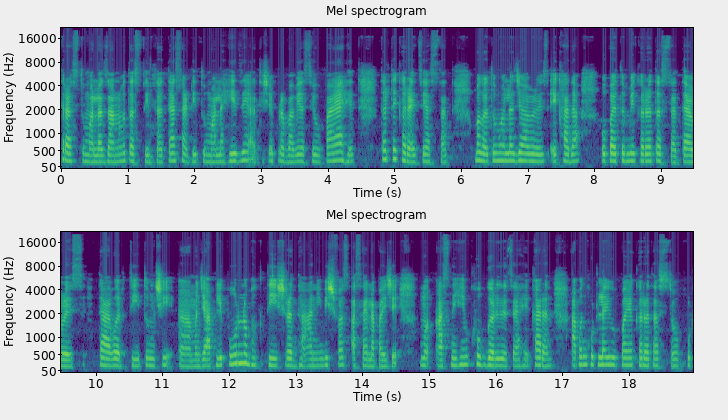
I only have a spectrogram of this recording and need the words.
त्रास तुम्हाला जाणवत असतील. तर त्यासाठी तुम्हाला हे जे अतिशय प्रभावी असे उपाय आहेत तर ते करायचे असतात. बघा तुम्हाला ज्यावेळेस एखादा उपाय तुम्ही करत असतात त्यावेळेस त्यावरती तुमची म्हणजे आपली पूर्ण भक्ती श्रद्धा आणि विश्वास असायला पाहिजे. म असणे हे खूप गरजेचं गरजेचे आहे. कारण आपण कुठलाही उपाय करत असतो कुठ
